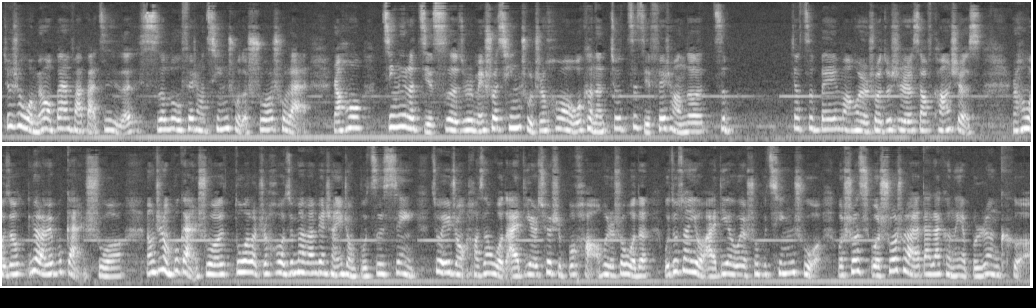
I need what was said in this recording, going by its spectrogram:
就是我没有办法把自己的思路非常清楚的说出来，然后经历了几次就是没说清楚之后，我可能就自己非常的自叫自卑嘛，或者说就是 self conscious，然后我就越来越不敢说，然后这种不敢说多了之后，就慢慢变成一种不自信，就有一种好像我的 idea 确实不好，或者说我的我就算有 idea 我也说不清楚，我说我说出来了大家可能也不认可，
